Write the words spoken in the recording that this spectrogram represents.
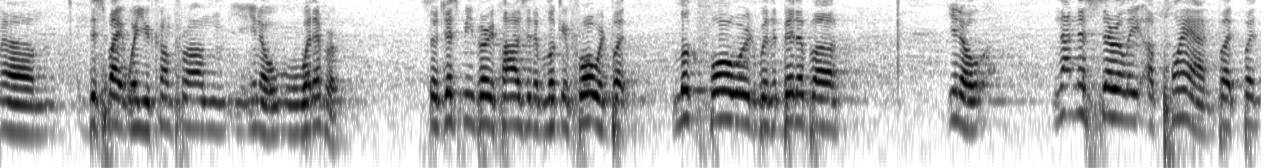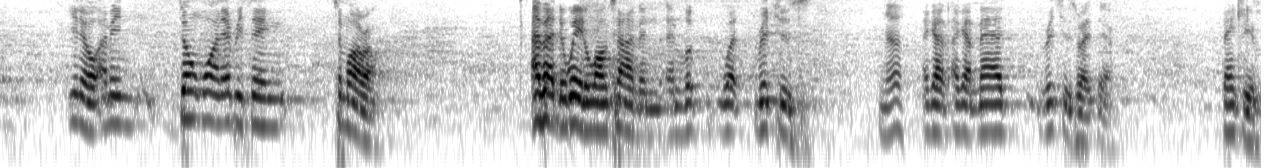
um, despite where you come from, you know, whatever. So just be very positive, looking forward, but look forward with a bit of a, you know, not necessarily a plan, but but, you know, I mean, don't want everything tomorrow. I've had to wait a long time, and, and look what riches No. I got I got mad riches right there. Thank you.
